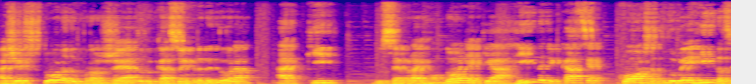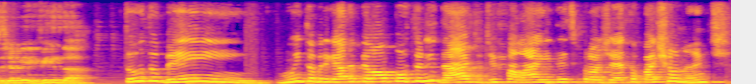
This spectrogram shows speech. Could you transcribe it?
a gestora do projeto Educação Empreendedora aqui do Sebrae Rondônia, que é a Rita de Cássia Costa. Tudo bem, Rita? Seja bem-vinda. Tudo bem. Muito obrigada pela oportunidade de falar aí desse projeto apaixonante.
